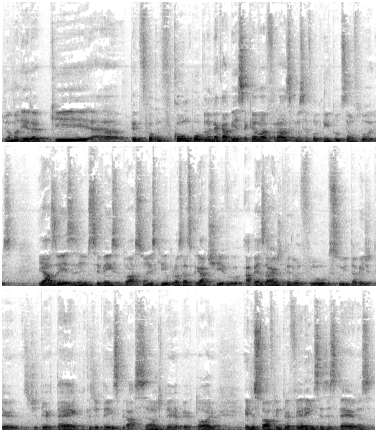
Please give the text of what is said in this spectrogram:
de uma maneira que uh, ficou, ficou um pouco na minha cabeça aquela frase que você falou que nem tudo são flores. E às vezes a gente se vê em situações que o processo criativo, apesar de ter um fluxo e também de ter, de ter técnicas, de ter inspiração, de ter repertório, ele sofre interferências externas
